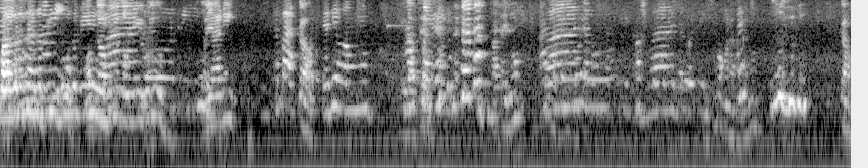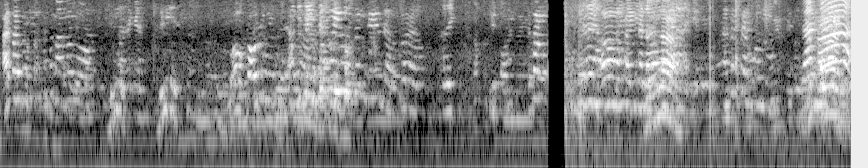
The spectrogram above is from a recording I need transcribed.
Parang ganun sa sabihin ko sabihin. Bayani. Apa? Ikaw. Pwede ako ang Housewife. Tatay mo. One, two, one, two, three. Gusto mo ako na tatay mo. At tatagin ka sa mama mo. Bilis. Oh, paunin mo. Ano din sa payo? kayo dapat. Oh, kayo dalawa. Yan na. Nasa mo? Ah!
